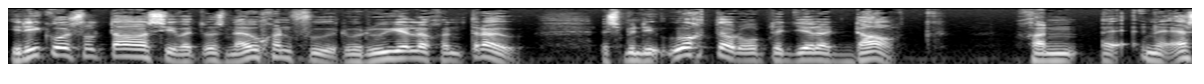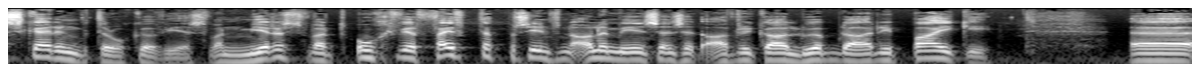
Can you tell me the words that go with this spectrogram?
Hierdie konsultasie wat ons nou gaan voer oor hoe jy gaan trou is met die oog daarop dat jy dalk gaan in 'n egskeiding betrokke wees want meer as wat ongeveer 50% van alle mense in Suid-Afrika loop daardie paadjie. Uh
